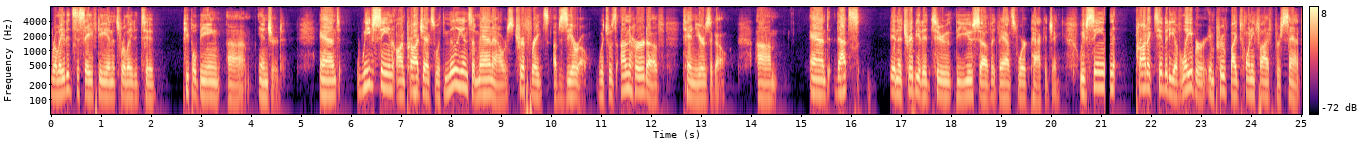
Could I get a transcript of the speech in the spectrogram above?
related to safety and it's related to people being uh, injured. And we've seen on projects with millions of man hours TRIF rates of zero, which was unheard of 10 years ago. Um, and that's been attributed to the use of advanced work packaging. We've seen productivity of labor improved by 25%,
